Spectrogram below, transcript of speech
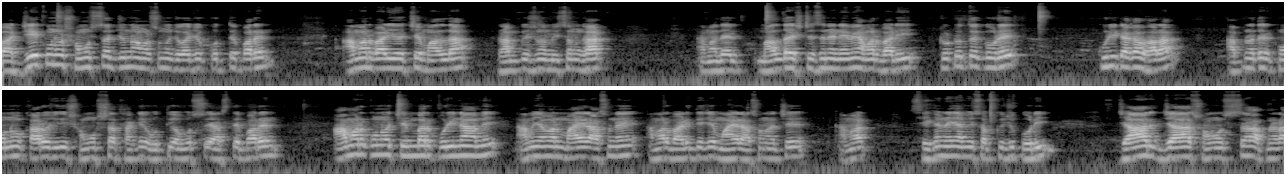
বা যে কোনো সমস্যার জন্য আমার সঙ্গে যোগাযোগ করতে পারেন। আমার বাড়ি হচ্ছে মালদা, রামকৃষ্ণ মিশন ঘাট। আমাদের মালদা স্টেশনে নেমে আমার বাড়ি টোটোতে করে কুড়ি টাকা ভাড়া। আপনাদের কোনো কারও যদি সমস্যা থাকে, অতি অবশ্যই আসতে পারেন। আমার কোনো চেম্বার করি না আমি। আমি আমার মায়ের আসনে, আমার বাড়িতে যে মায়ের আসন আছে আমার, সেখানেই আমি সব কিছু করি। যার যা সমস্যা আপনারা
